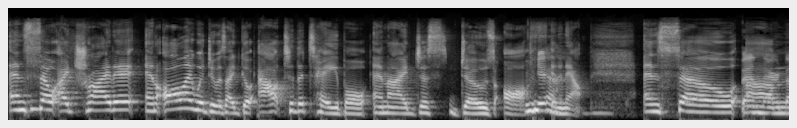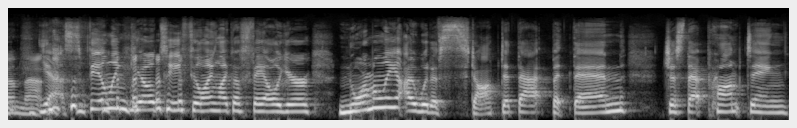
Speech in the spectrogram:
And so I tried it and all I would do is I'd go out to the table and I'd just doze off Yeah. in and out. And so Been there, um, done that. yes, feeling guilty, feeling like a failure. Normally I would have stopped at that, but then just that prompting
